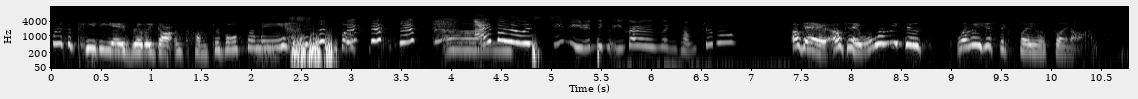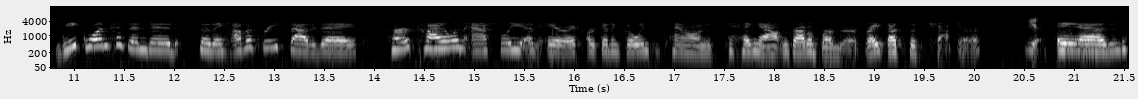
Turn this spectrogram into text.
where the PDA really got uncomfortable for me. I Um, thought it was steamy. You didn't think you thought it was uncomfortable? Okay, okay. Well, let me just let me just explain what's going on. Week one has ended, so they have a free Saturday. Her, Kyle, and Ashley and Eric are going to go into town to hang out and grab a burger. Right? That's this chapter. Yes. And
